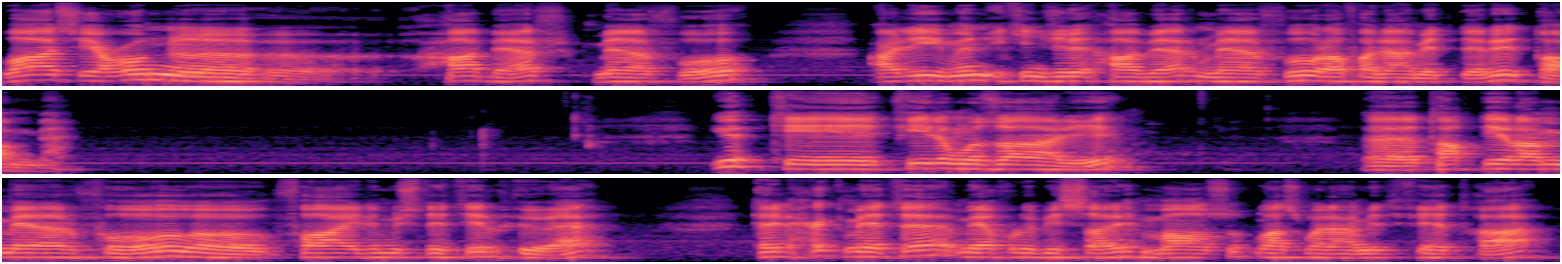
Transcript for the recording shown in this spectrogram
vasi'un e, haber merfu. Alimin ikinci haber merfu raf alametleri damme Yü'ti fiil muzari. E, takdiran merfu faili müstetir hüve. El hikmete mef'ulü bis sarih mansup nasb alameti fetha.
